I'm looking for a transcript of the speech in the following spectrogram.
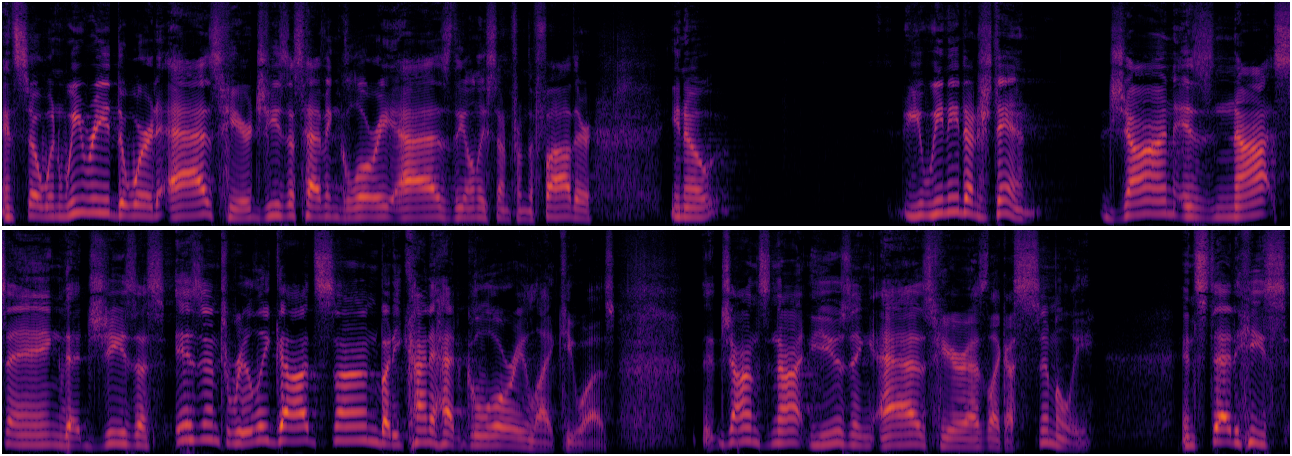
And so when we read the word as here, Jesus having glory as the only Son from the Father, you know, we need to understand John is not saying that Jesus isn't really God's son, but he kind of had glory like he was. John's not using as here as like a simile. Instead, he's,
